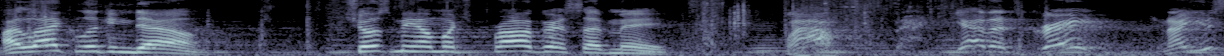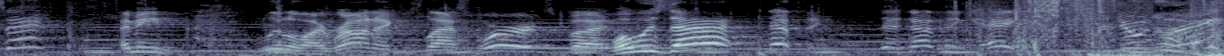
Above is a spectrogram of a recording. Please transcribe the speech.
I like looking down. Shows me how much progress I've made. Wow. Yeah, that's great. Can I use that? I mean, a little ironic his last words, but What was that? nothing. Nothing. Hey, you're doing great.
